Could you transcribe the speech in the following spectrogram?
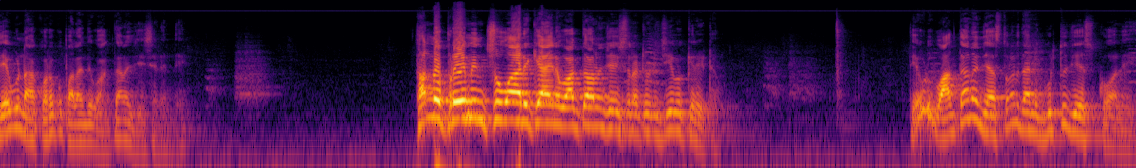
దేవుడు నా కొరకు పలాంది వాగ్దానం చేశాడండి. తన్ను ప్రేమించు వారికి ఆయన వాగ్దానం చేసినటువంటి జీవ కిరీటం దేవుడు వాగ్దానం చేస్తున్నాడు దాన్ని గుర్తు చేసుకోవాలి.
